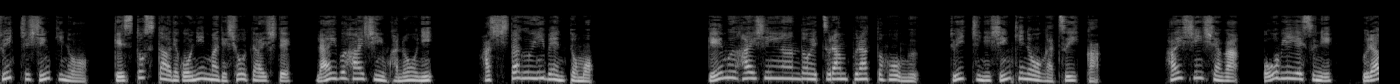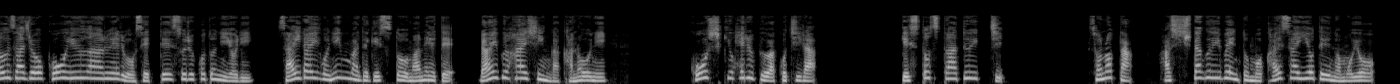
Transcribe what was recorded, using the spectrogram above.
Twitch 新機能、ゲストスターで5人まで招待して、ライブ配信可能に。ハッシュタグイベントも。ゲーム配信閲覧プラットフォーム、Twitch に新機能が追加。配信者が OBS にブラウザ上高 URL を設定することにより、最大5人までゲストを招いて、ライブ配信が可能に。公式ヘルプはこちら。ゲストスター Twitch。その他、ハッシュタグイベントも開催予定の模様。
